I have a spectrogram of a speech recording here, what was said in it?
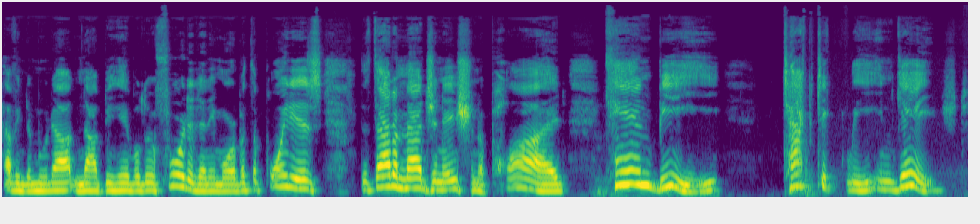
having to move out and not being able to afford it anymore. But the point is that that imagination applied can be tactically engaged.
